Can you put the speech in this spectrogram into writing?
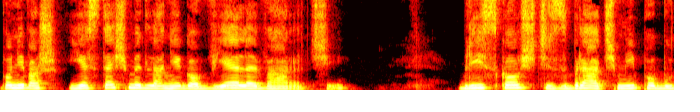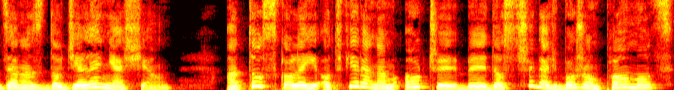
ponieważ jesteśmy dla Niego wiele warci. Bliskość z braćmi pobudza nas do dzielenia się, a to z kolei otwiera nam oczy, by dostrzegać Bożą pomoc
